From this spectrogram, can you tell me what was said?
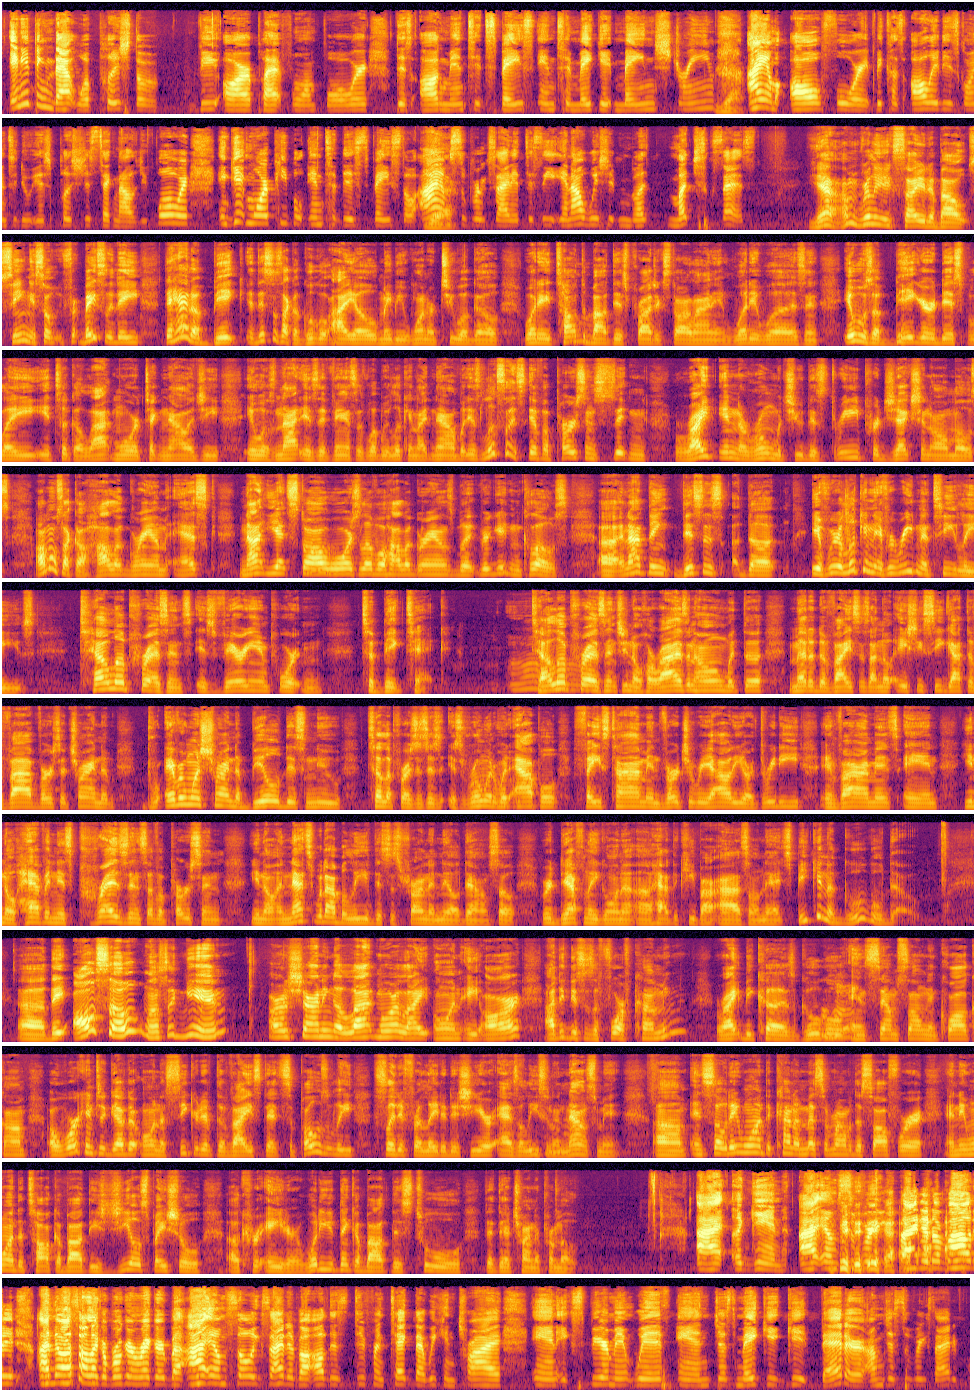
Anything that will push the VR platform forward, this augmented space, and to make it mainstream, yeah. I am all for it because all it is going to do is push this technology forward and get more people into this space. So I yeah. am super excited to see, and I wish it much, much success. Yeah, I'm really excited about seeing it. So basically, they they had a big. This was like a Google I/O maybe one or two ago, where they talked mm-hmm. about this Project Starline and what it was, and it was a bigger display. It took a lot more technology. It was not as advanced as what we're looking at now, but it looks like if a person's sitting right in the room with you, this 3D projection almost, almost like a hologram esque. Not yet Star mm. Wars level holograms, but we're getting close. Uh, and I think this is the if we're looking, if we're reading the tea leaves, telepresence is very important to big tech. Telepresence, you know, Horizon Home with the Meta devices. I know HTC got the Vive Versa trying to, everyone's trying to build this new telepresence. It's, it's rumored with mm-hmm. Apple, FaceTime in virtual reality or 3D environments and, you know, having this presence of a person, you know, and that's what I believe this is trying to nail down. So we're definitely going to uh, have to keep our eyes on that. Speaking of Google, though, uh, they also, once again, are shining a lot more light on AR. I think this is a forthcoming right? Because Google mm-hmm. and Samsung and Qualcomm are working together on a secretive device that's supposedly slated for later this year as at least an mm-hmm. announcement. Um, and so they wanted to kind of mess around with the software and they wanted to talk about these geospatial uh, creator. What do you think about this tool that they're trying to promote? I again, I am super excited about it. I know I sound like a broken record, but I am so excited about all this different tech that we can try and experiment with and just make it get better. I'm just super excited for it.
